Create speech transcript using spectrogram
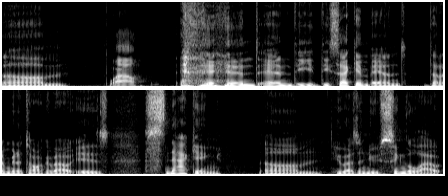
Um, Wow. and and the the second band that I'm going to talk about is Snacking, um, who has a new single out.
